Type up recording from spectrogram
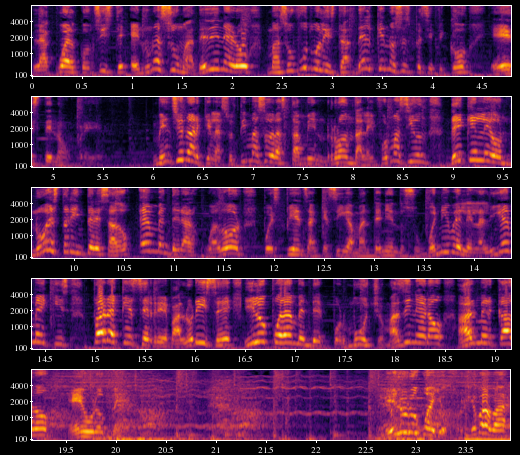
la cual consiste en una suma de dinero más un futbolista del que no se especificó este nombre. Mencionar que en las últimas horas también ronda la información de que León no estaría interesado en vender al jugador, pues piensan que siga manteniendo su buen nivel en la Liga MX para que se revalorice y lo puedan vender por mucho más dinero al mercado europeo. El uruguayo Jorge Baba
